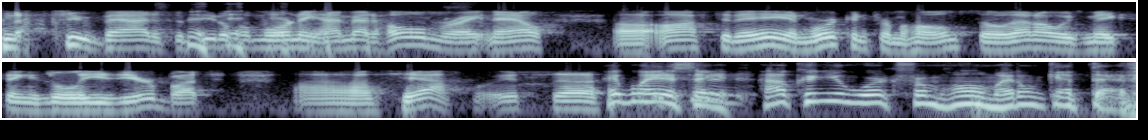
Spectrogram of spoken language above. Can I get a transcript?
Not too bad. It's a beautiful morning. I'm at home right now uh, off today and working from home, so that always makes things a little easier. But uh, yeah, it's. Uh, hey, wait a second. Been, How can you work from home? I don't get that.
